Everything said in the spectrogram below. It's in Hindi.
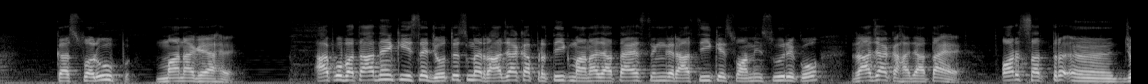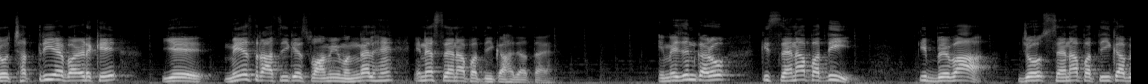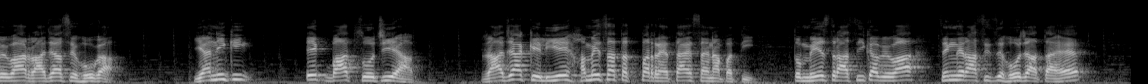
का स्वरूप माना गया है। आपको बता दें कि इसे ज्योतिष में राजा का प्रतीक माना जाता है। सिंह राशि के स्वामी सूर्य को राजा कहा जाता है। और सत्र जो क्षत्रिय वर्ण के ये मेष राशि के स्वामी मंगल हैं, इन्हें सेनापति कहा जाता है। इमेजिन करो कि सेनापति की विवाह, जो सेनापति का विवाह राजा से होगा यानी कि एक बात सोचिए आप। राजा के लिए हमेशा तत्पर रहता है सेनापति। तो मेष राशि का विवाह सिंह राशि से हो जाता है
